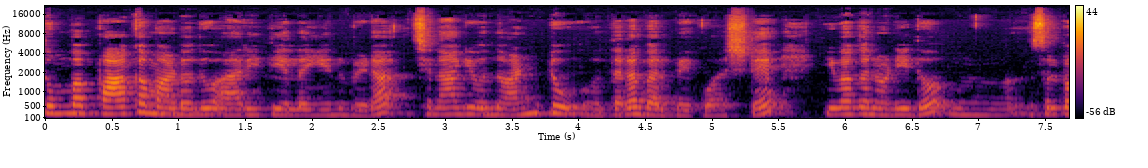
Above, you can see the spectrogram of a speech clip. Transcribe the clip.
ತುಂಬ ಪಾಕ ಮಾಡೋದು ಆ ರೀತಿ ಎಲ್ಲ ಏನು ಬೇಡ. ಚೆನ್ನಾಗಿ ಒಂದು ಅಂಟು ಥರ ಬರಬೇಕು ಅಷ್ಟೇ. ಇವಾಗ ನೋಡಿ ಇದು ಸ್ವಲ್ಪ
